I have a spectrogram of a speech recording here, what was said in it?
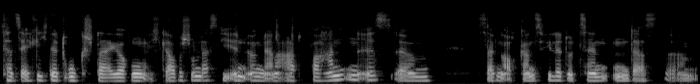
tatsächlich eine Drucksteigerung. Ich glaube schon, dass die in irgendeiner Art vorhanden ist. Ähm, sagen auch ganz viele Dozenten, dass ähm,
